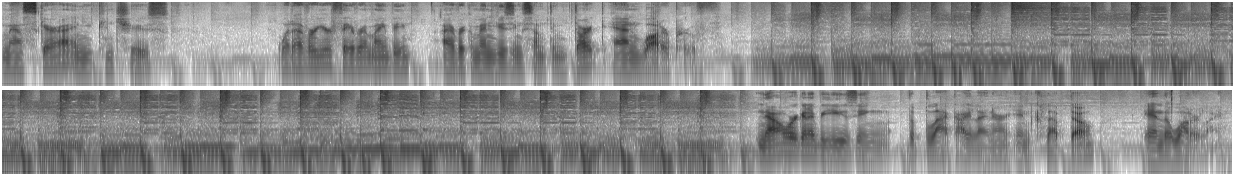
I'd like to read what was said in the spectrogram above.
mascara and you can choose whatever your favorite might be. I recommend using something dark and waterproof. Now we're to be using the black eyeliner in Klepto and the waterline.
